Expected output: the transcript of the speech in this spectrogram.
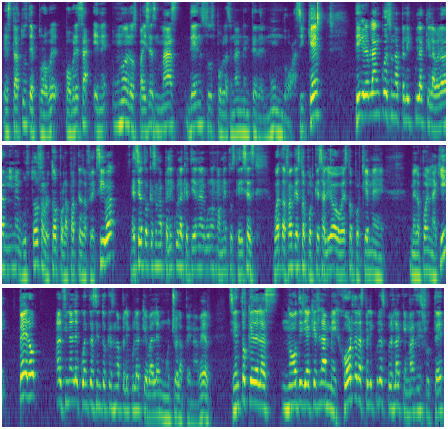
estatus de pobreza en uno de los países más densos poblacionalmente del mundo. Así que Tigre Blanco es una película que la verdad a mí me gustó, sobre todo por la parte reflexiva. Es cierto que es una película que tiene algunos momentos que dices, what the fuck, esto por qué salió o esto por qué me, me lo ponen aquí. Pero al final de cuentas siento que es una película que vale mucho la pena ver. Siento que de las, no diría que es la mejor de las películas, pero es la que más disfruté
